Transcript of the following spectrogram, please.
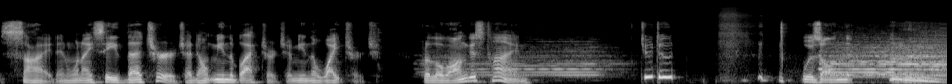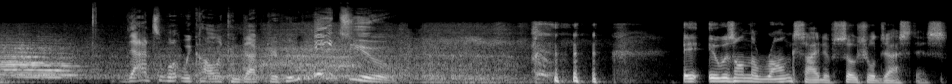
side. And when I say the church, I don't mean the black church, I mean the white church. For the longest time, toot toot, was on the. That's what we call a conductor who hates you. it, it was on the wrong side of social justice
